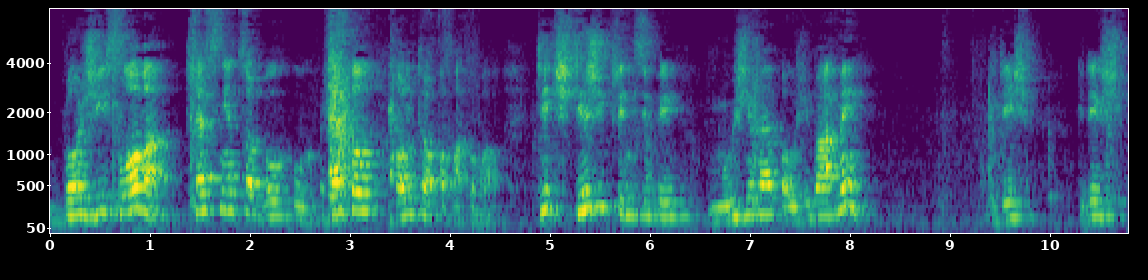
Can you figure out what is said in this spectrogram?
boží slova. Přesně, co Bůh řekl, on to opakoval. Ty čtyři principy můžeme používat my. Když, když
